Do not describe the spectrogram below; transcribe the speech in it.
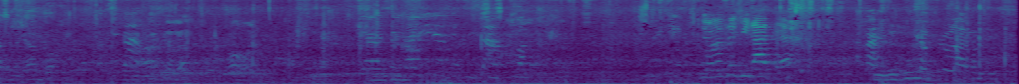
Jo les he girat, eh? Va, cap problema.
